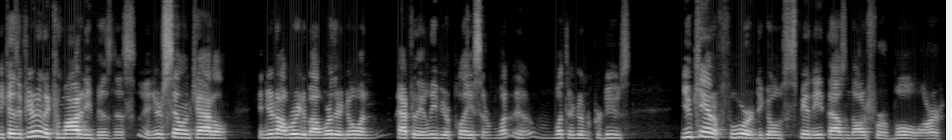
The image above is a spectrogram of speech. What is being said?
Because if you're in the commodity business and you're selling cattle and you're not worried about where they're going after they leave your place or what uh, what they're going to produce, you can't afford to go spend eight thousand dollars for a bull or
